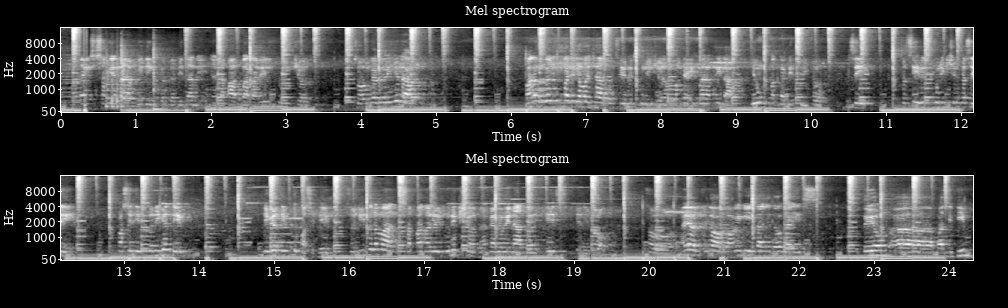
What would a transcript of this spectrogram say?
Wala tayong sasakyan na pwedeng kagabitan eh, na naka-parallel connection. So ang gagawin nyo lang, parang ganun pa rin naman siya sa series connection. Ang magkaiba lang nila, yung pagkabit dito. Kasi sa series connection kasi, positive to negative, negative to positive. So dito naman sa parallel connection, ang gagawin natin is ganito. So, ayun, ito, makikita nyo to guys. Ito yung ah, positive,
